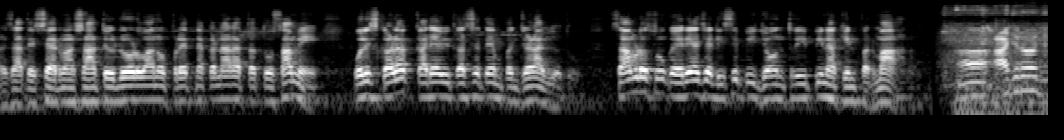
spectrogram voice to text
અને સાથે શહેરમાં શાંતિ દોડવાનો પ્રયત્ન કરનારા તત્વો સામે પોલીસ કડક કાર્યવાહી કરશે તેમ પણ જણાવ્યું હતું. સાંભળો શું કહી રહ્યા છે DCP zone three Pinakin Parmar. આજરોજ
